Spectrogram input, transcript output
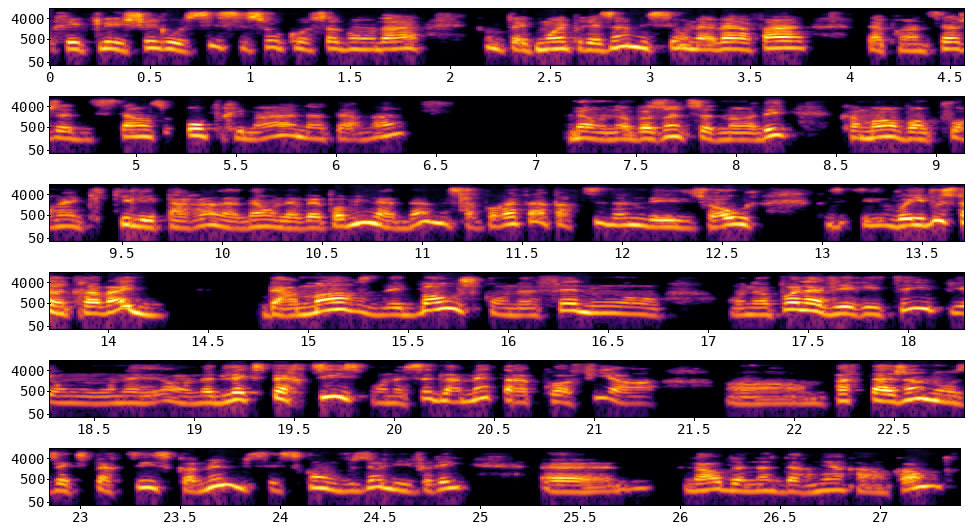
réfléchir aussi. C'est sûr qu'au secondaire, ils sont peut-être moins présents, mais si on avait à faire l'apprentissage à distance au primaire notamment, mais on a besoin de se demander comment on va pouvoir impliquer les parents là-dedans. On ne l'avait pas mis là-dedans, mais ça pourrait faire partie d'une des choses. Voyez-vous, c'est un travail d'amorce, d'ébauche qu'on a fait. Nous, on n'a pas la vérité, puis on a, de l'expertise, on essaie de la mettre à profit en, partageant nos expertises communes. C'est ce qu'on vous a livré euh, lors de notre dernière rencontre.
